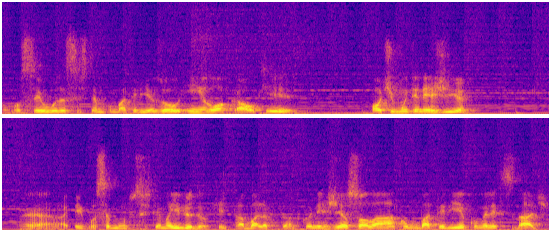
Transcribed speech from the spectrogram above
Então você usa esse sistema com baterias. Ou em local que falte muita energia. É, aí você monta um sistema híbrido que trabalha tanto com energia solar, como bateria, como eletricidade.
